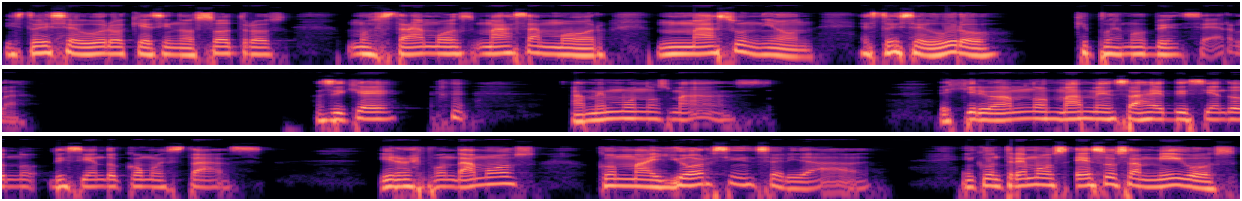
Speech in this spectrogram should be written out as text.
Y estoy seguro que si nosotros mostramos más amor, más unión, estoy seguro que podemos vencerla. Así que amémonos más. Escribámonos más mensajes diciendo, diciendo cómo estás. Y respondamos con mayor sinceridad. Encontremos esos amigos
